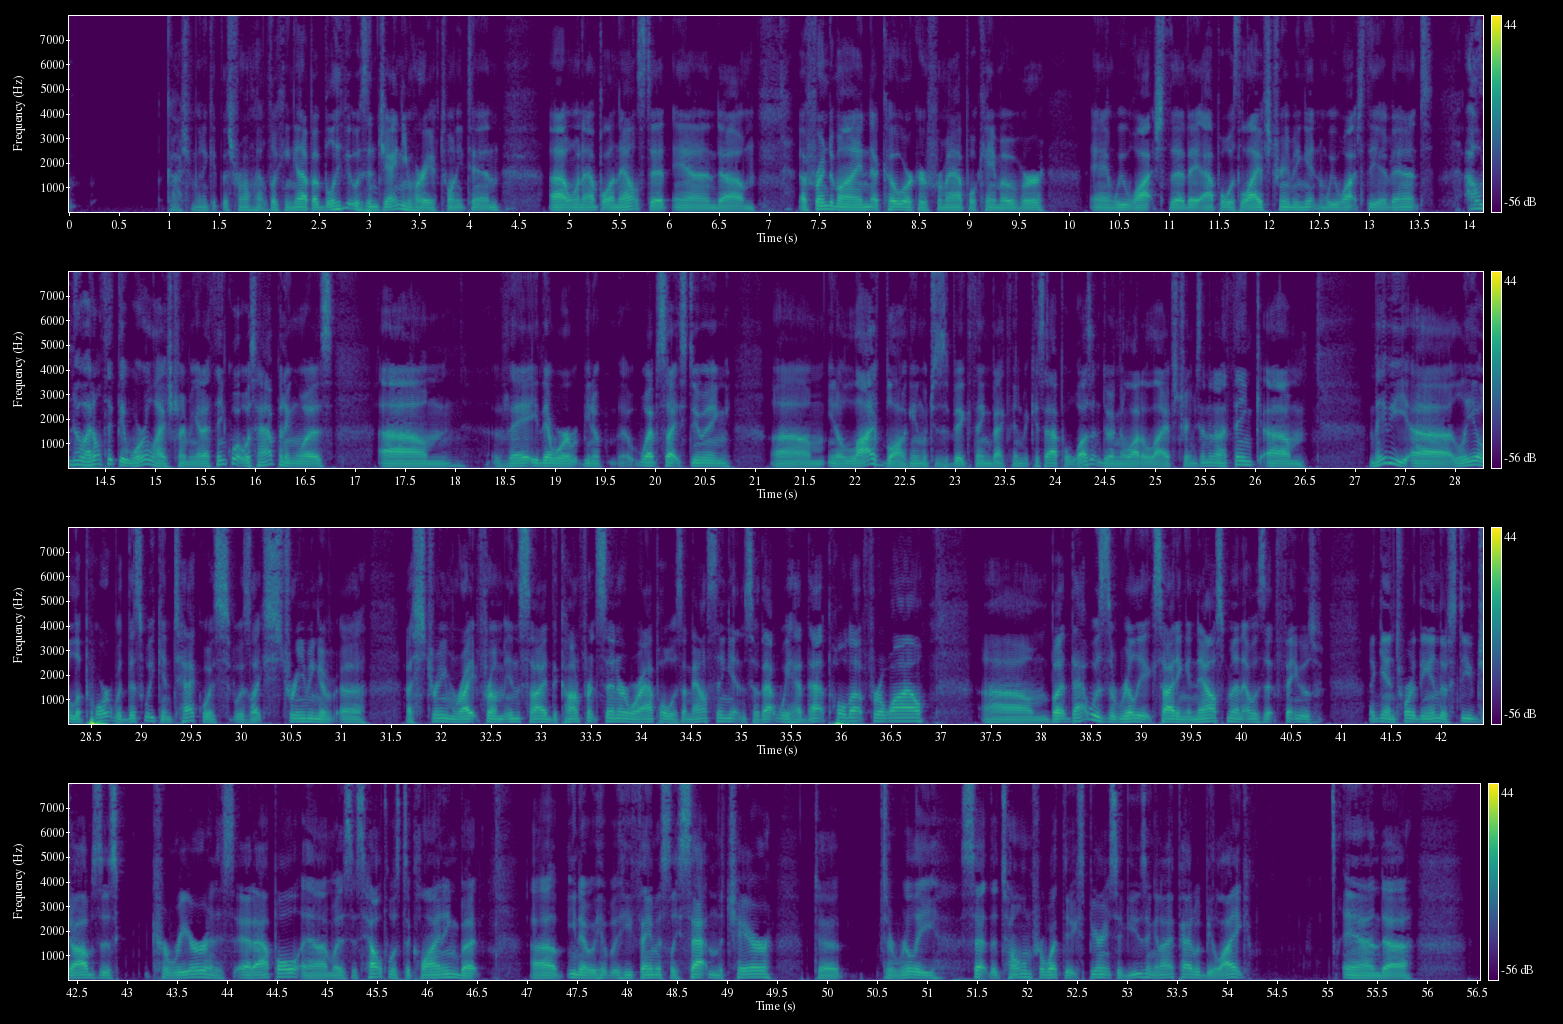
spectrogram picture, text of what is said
gosh, I'm gonna get this wrong. At looking it up. I believe it was in January of 2010. Uh, when Apple announced it, and um, a friend of mine, a coworker from Apple, came over, and we watched the, the Apple was live streaming it, and we watched the event. Oh no, I don't think they were live streaming it. I think what was happening was um, they there were you know websites doing um, you know live blogging, which is a big thing back then because Apple wasn't doing a lot of live streams, and then I think. Um, maybe uh, Leo Laporte with This Week in Tech was was like streaming a, a, a stream right from inside the conference center where Apple was announcing it, and so that we had that pulled up for a while. Um, but that was a really exciting announcement. It was at it was again toward the end of Steve Jobs' career at, at Apple, um, as his health was declining, but uh, you know he, he famously sat in the chair to to really set the tone for what the experience of using an iPad would be like, and uh,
